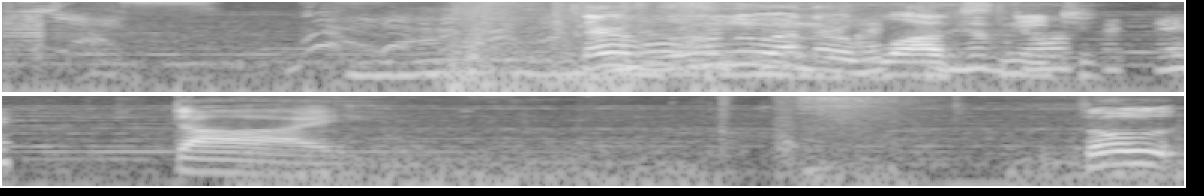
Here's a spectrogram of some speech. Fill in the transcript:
Yes. An Their No, Lulu and their I Lux need to die. Those.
